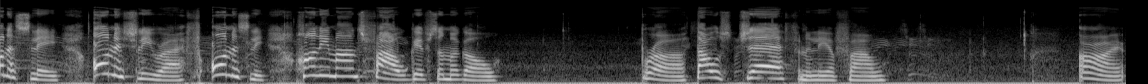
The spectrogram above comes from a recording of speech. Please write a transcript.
Honestly, honestly, ref, honestly, Honeyman's foul gives them a goal. Bruh, that was definitely a foul. Alright.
